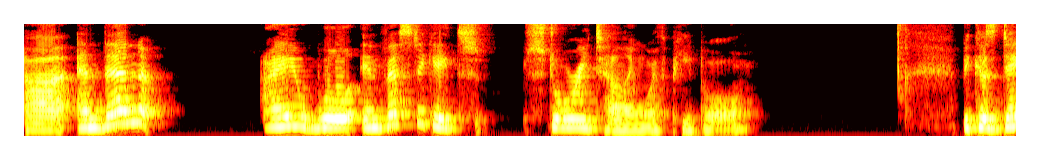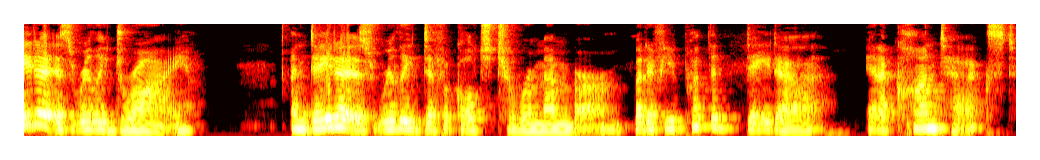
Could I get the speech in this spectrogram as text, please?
uh, and then i will investigate storytelling with people because data is really dry and data is really difficult to remember but if you put the data in a context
